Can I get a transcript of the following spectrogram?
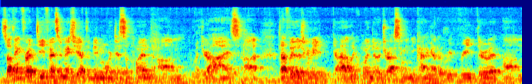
So I think for a defense, it makes you have to be more disciplined um, with your eyes. Uh, definitely, there's going to be kind of like window dressing, and you kind of got to re- read through it, um,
